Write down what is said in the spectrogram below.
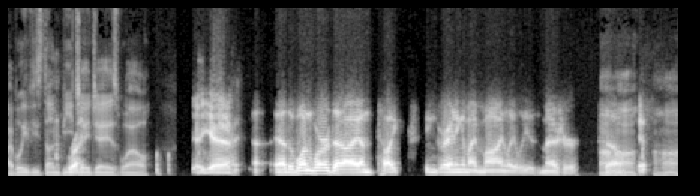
I believe he's done Right. BJJ as well. Yeah. Uh, yeah, the one word that I am like ingraining in my mind lately is measure. uh-huh. Yep. Uh huh.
